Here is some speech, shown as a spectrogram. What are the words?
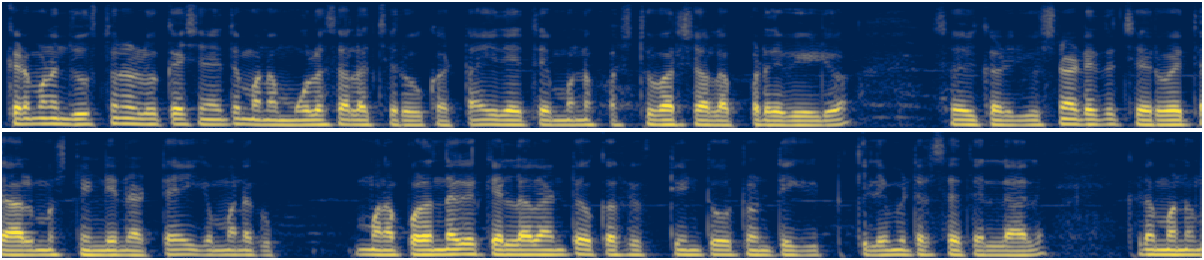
ఇక్కడ మనం చూస్తున్న లొకేషన్ అయితే మన మూలసాల చెరువు కట్ట. ఇదైతే మన ఫస్ట్ వర్షాలు అప్పటిది వీడియో. సో ఇక్కడ చూసినట్టయితే చెరువు అయితే ఆల్మోస్ట్ నిండినట్టే. ఇక మనకు మన పొలం దగ్గరికి వెళ్ళాలంటే ఒక ఫిఫ్టీన్ టు ట్వంటీ కిలోమీటర్స్ అయితే వెళ్ళాలి. ఇక్కడ మనం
